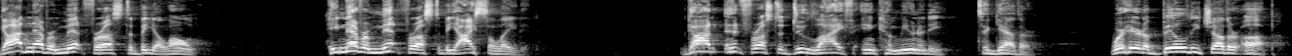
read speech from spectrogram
God never meant for us to be alone, He never meant for us to be isolated. God meant for us to do life in community together. We're here to build each other up.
